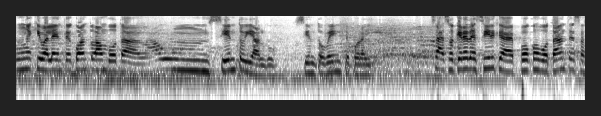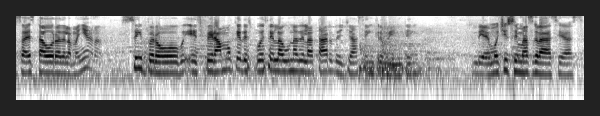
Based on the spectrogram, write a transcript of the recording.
un equivalente, ¿cuántos han votado? un ciento y algo, 120 por ahí. O sea, eso quiere decir que hay pocos votantes hasta esta hora de la mañana. Sí, pero esperamos que después de la una de la tarde ya se incrementen. Bien, muchísimas gracias.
